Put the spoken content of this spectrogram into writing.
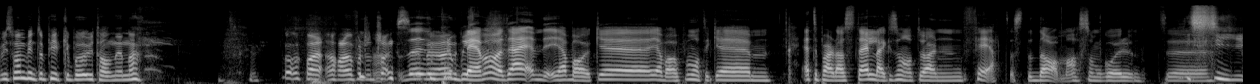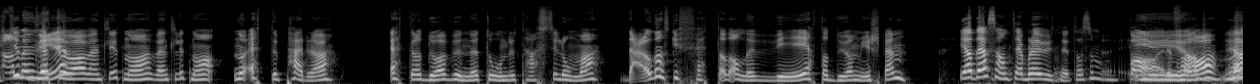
Hvis man begynte å pirke på uttalene dine, har har jeg fortsatt sjanse. Det, problemet var at jeg, jeg var jo ikke Jeg var jo på en måte ikke mm, Etter Paradise Hotel, det er ikke sånn at du er den feteste dama som går rundt uh... Sier ikke Ja, men det! vet du hva, vent litt nå, vent litt nå. Nå etter Perra, etter at du har vunnet 200 tass i lomma, det er jo ganske fett at alle vet at du har mye spenn. Ja, det er sant, jeg ble utnytta som bare ja, faen. Men Ja,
